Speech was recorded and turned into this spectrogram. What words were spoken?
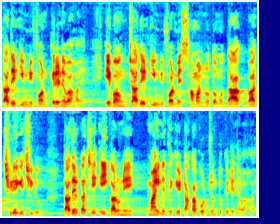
তাদের ইউনিফর্ম কেড়ে নেওয়া হয় এবং যাদের ইউনিফর্মে সামান্যতম দাগ বা ছিঁড়ে গেছিল, তাদের কাছে এই কারণে মাইনে থেকে টাকা পর্যন্ত কেটে নেওয়া হয়।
